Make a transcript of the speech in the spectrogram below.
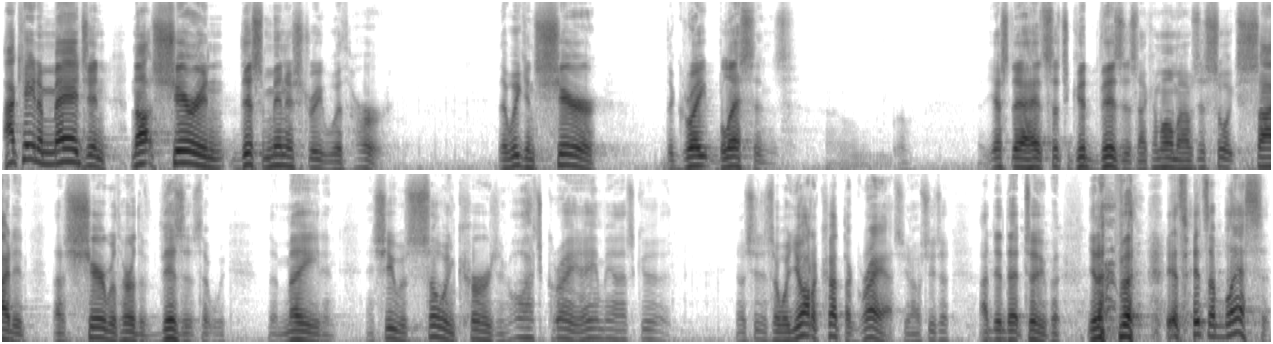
I can't imagine not sharing this ministry with her. That we can share the great blessings Yesterday I had such good visits. I come home and I was just so excited that I shared with her the visits that we that made, and, and she was so encouraging. Oh, that's great. Amen. That's good. You know, she just said, "Well, you ought to cut the grass." You know, she said, "I did that too." But you know, but it's it's a blessing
